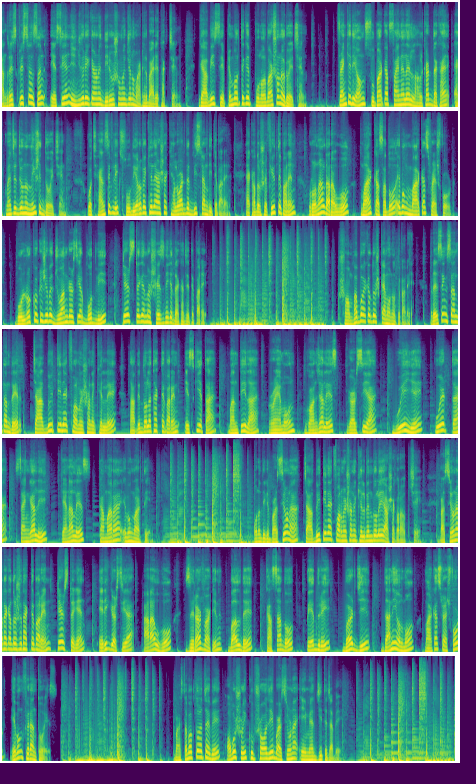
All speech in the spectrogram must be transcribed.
আন্দ্রেস ক্রিস্টেনসেন এসিয়ান ইঞ্জুরির কারণে দীর্ঘ সময়ের জন্য মাঠের বাইরে থাকছেন। গাবি সেপ্টেম্বর থেকে পুনর্বাসনে রয়েছেন। ফ্র্যাঙ্কি ডিয়ং সুপার কাপ ফাইনালে লাল কার্ড দেখায় এক ম্যাচের জন্য নিষিদ্ধ হয়েছেন। কোচ হ্যান্সি ফ্লিক সৌদি আরবে খেলে আসা খেলোয়াড়দের বিশ্রাম দিতে পারেন। একাদশে ফিরতে পারেন রোনাল্ড আরাউহো, মার্ক কাসাদো এবং মার্কাস ফ্র্যাশফোর্ড। গোলরক্ষক হিসেবে জোয়ান গার্সিয়ার বদলি টেস্ট বা শেজনিকে দেখা যেতে পারে। সম্ভাব্য একাদশ কেমন হতে পারে? রেসিং সান্তানদের চার দুই তিন এক ফরমেশনে খেললে তাদের দলে থাকতে পারেন Ezkieta, Mantilla Ramon Gonzalez, Garcia, Gueye Puerta, Sangalli, Canales, Camara এবং মার্তিন। অন্যদিকে বার্সিলোনা চার দুই তিন এক ফরমেশনে খেলবেন বলেই আশা করা হচ্ছে। বার্সিলোনার একাদশে থাকতে পারেন Ter Stegen Eric Garcia, Araujo, Gerard Martin, Balde, Casado, Pedri, Bardghji, Dani Olmo, Marcus Rashford এবং ফেরান তোরেস। বার্সা ভক্তরা চাইবে অবশ্যই খুব সহজেই বার্সিলোনা এই ম্যাচ জিতে যাবে।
